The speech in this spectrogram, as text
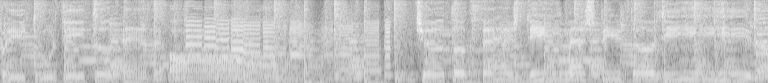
pritur ditë edhe orë Që të kthesh ti me shpirë të lira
